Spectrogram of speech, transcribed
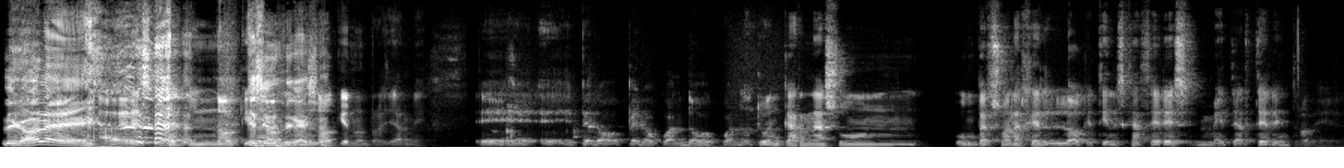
Digo, ole. A ver, es que no quiero, significa eso? no quiero enrollarme. Eh, eh, pero, pero cuando, cuando tú encarnas un, un personaje, lo que tienes que hacer es meterte dentro de él,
